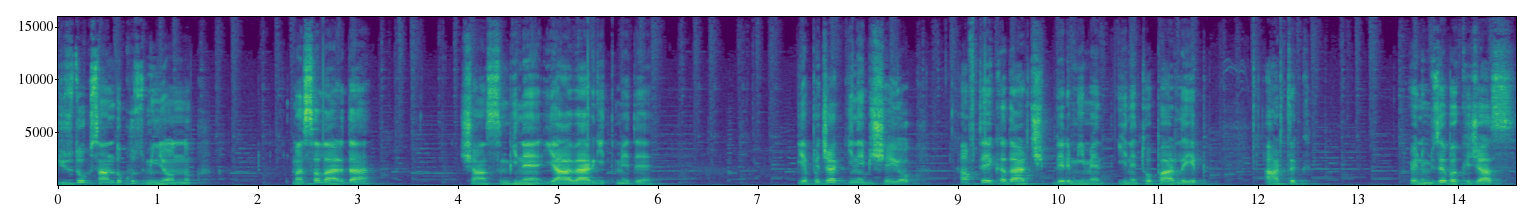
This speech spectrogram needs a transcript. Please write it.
199 milyonluk masalarda şansım yine yaver gitmedi. Yapacak yine bir şey yok. Haftaya kadar çiplerimi yine, yine toparlayıp artık önümüze bakacağız.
